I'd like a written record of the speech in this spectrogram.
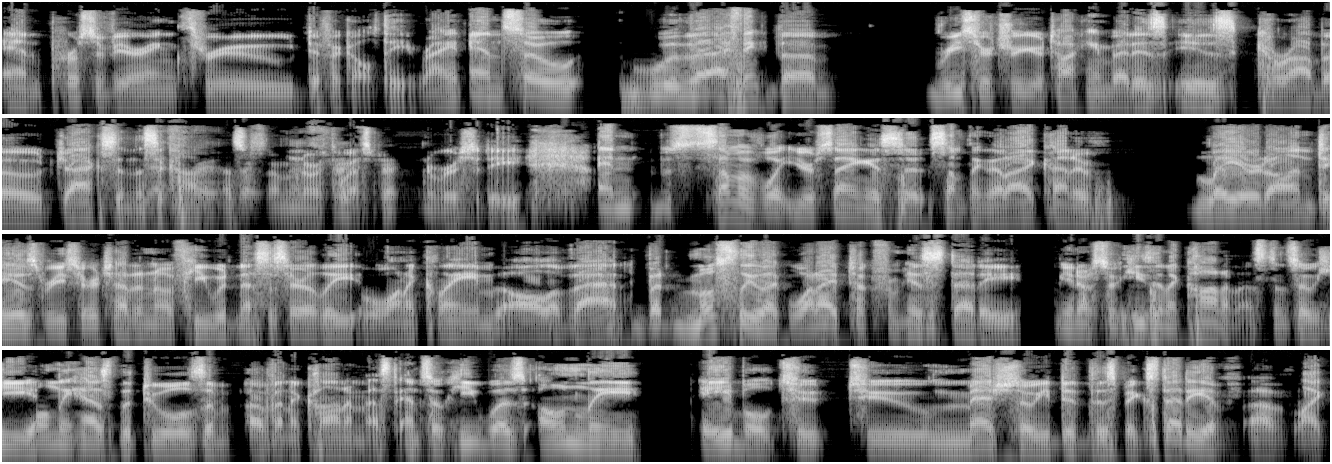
and persevering through difficulty, right? And so I think the researcher you're talking about is is Kirabo Jackson, this economist right, from Northwestern right. University. And some of what you're saying is something that I kind of layered on to his research. I don't know if he would necessarily want to claim all of that, but mostly like what I took from his study, you know, so he's an economist and so he only has the tools of, of an economist. And so he was only able to to measure. So he did this big study of, of like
